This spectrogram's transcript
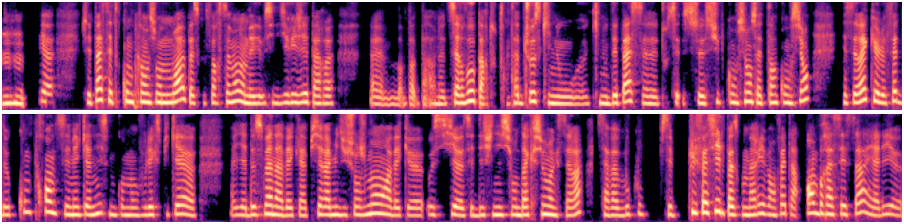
mmh. j'ai pas cette compréhension de moi parce que forcément on est aussi dirigé par euh, bah, par, notre cerveau, par tout un tas de choses qui nous, euh, qui nous dépassent, euh, tout ce, subconscient, cet inconscient. Et c'est vrai que le fait de comprendre ces mécanismes, comme on vous l'expliquait il y a deux semaines avec la pyramide du changement, avec aussi ces définitions d'action, etc., ça va beaucoup, c'est plus facile parce qu'on arrive en fait à embrasser ça et aller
